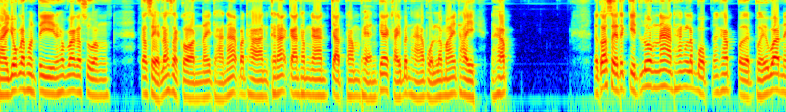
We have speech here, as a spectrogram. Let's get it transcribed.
นายกรัฐมนตรีนะครับว่ากระทรวงเกษตรและสหกรณ์ในฐานะประธานคณะการทำงานจัดทำแผนแก้ไขปัญหาผลไม้ไทยนะครับ แล้วก็เศรษฐกิจล่วงหน้าทั้งระบบนะครับ เปิดเผยว่าใน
